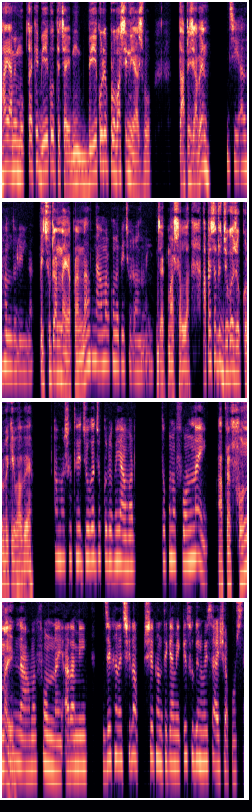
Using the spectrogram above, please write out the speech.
ভাই আমি মুক্তাকে বিয়ে করতে চাই বিয়ে করে প্রবাসী নিয়ে আসব। তা আপনি যাবেন? জি আলহামদুলিল্লাহ। পিছুটান নাই আপনার না? না আমার কোনো পিছু রান নাই। যাক মার্শাল্লাহ আপনার সাথে যোগাযোগ করবে কীভাবে? আমার সাথে যোগাযোগ করবে ভাই আমার তো কোনো ফোন নাই। আপনার ফোন নাই? না আমার ফোন নাই। আর আমি যেখানে ছিলাম সেখান থেকে আমি কিছুদিন হয়েছে আইসা পড়ছি।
